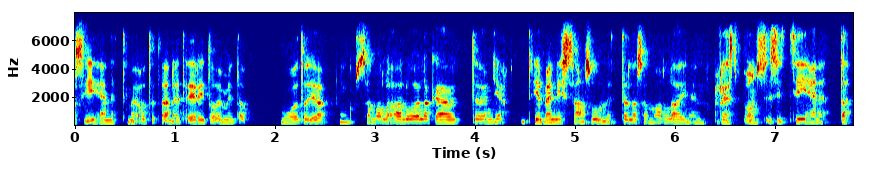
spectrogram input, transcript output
siihen, että me otetaan näitä eri toiminta muotoja niin kuin samalla alueella käyttöön. Ja Jemenissä on suunnitteilla samanlainen responssi sit siihen, että,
